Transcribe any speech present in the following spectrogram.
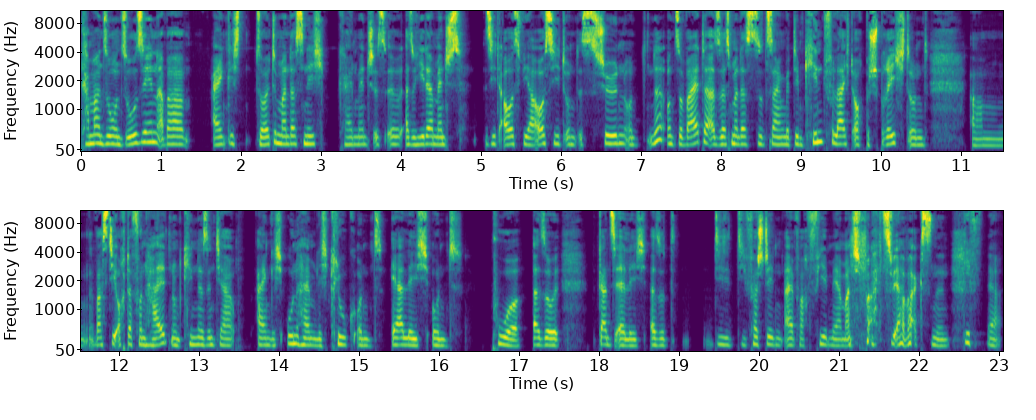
kann man so und so sehen, aber eigentlich sollte man das nicht. Kein Mensch ist, äh, also jeder Mensch sieht aus, wie er aussieht und ist schön und ne und so weiter. Also dass man das sozusagen mit dem Kind vielleicht auch bespricht und ähm, was die auch davon halten. Und Kinder sind ja eigentlich unheimlich klug und ehrlich und pur. Also ganz ehrlich, also die die verstehen einfach viel mehr manchmal als wir Erwachsenen. Die, Ja.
